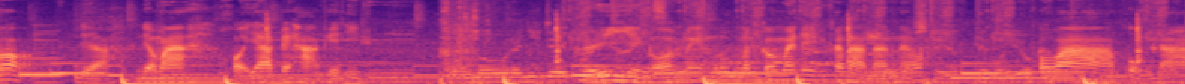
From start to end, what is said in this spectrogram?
ก็เดี๋ยว เดี๋ยวมาขออนุญาตไปหาเพชรอีก この俺にでか เฮ้ย い อย่างน้อยแม่งมันก็ไม่ได้ขนาดนั้นนะ してやってもよ เพ か ราะว่าผมได้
